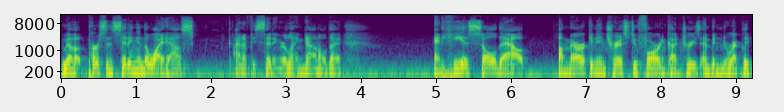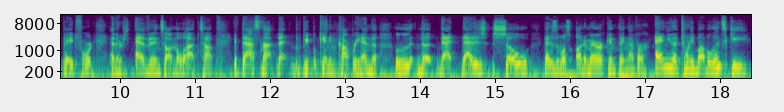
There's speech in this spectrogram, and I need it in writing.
You have a person sitting in the White House, I don't know if he's sitting or laying down all day, and he has sold out American interests to foreign countries and been directly paid for it, and there's evidence on the laptop. If that's not that, people can't even comprehend the, the that that is so that is the most un-American thing ever. And you have Tony Bobulinski,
